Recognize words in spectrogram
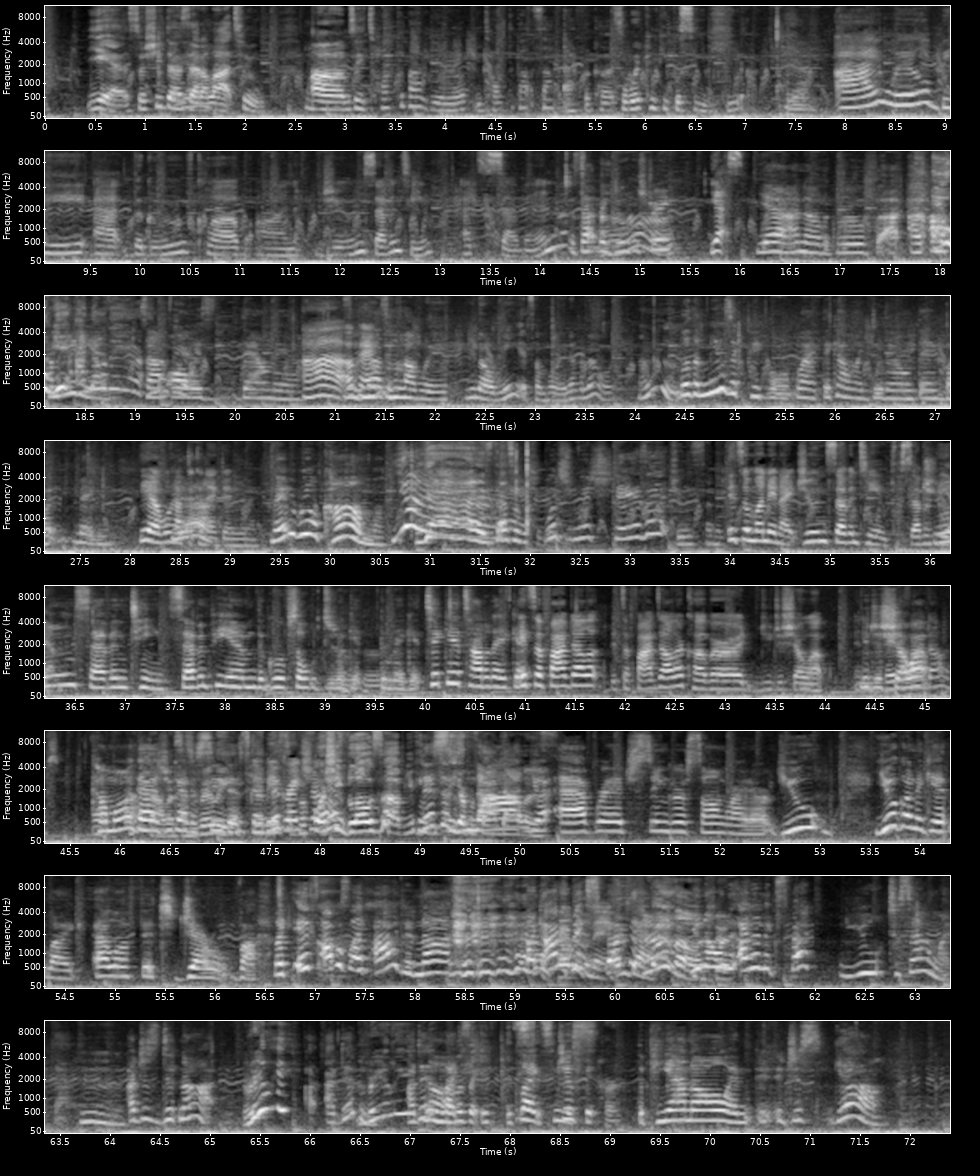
Yeah, so she does that a lot too. Um, so you talked about Europe, you talked about South Africa. So where can people see you here? Yeah. I will be at the Groove Club on June 17th at 7. Is that MacDougal Ah. Street? Yes. Yeah, I know the groove. I, I, I'm Oh, a yeah, I comedian, know there. so I'm always down there. Ah, You guys okay. will probably, you know, me at some point. You never know. Ooh. Well, the music people like they kind of like do their own thing, but maybe Yeah, we'll have to connect anyway. maybe we'll come. Yes, that's what. Which which day is it? June 17th. It's a Monday night, June 17th, 7 p.m. June seventeenth, seven p.m. The groove. So do they get do they get tickets? How do they get? It's a five dollar. It's a five dollar cover. You just show up. And You just show up? $5. dollars. Come on, oh, guys, you got to is see really- this. It's gonna be a This- great Before show. she blows up, you can This see is her for five not dollars. your average singer songwriter. You you're gonna get like Ella Fitzgerald vibe. Like it's I was like I did not like I didn't expect It's that. true, though. You know what? I didn't expect you to sound like that. Hmm. I just did not. Really? I, I didn't. Really? I didn't No, like I was like, it, it's, like it seemed to just fit her. the piano and it, it just yeah.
